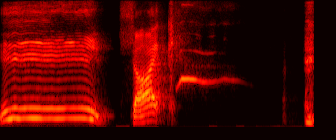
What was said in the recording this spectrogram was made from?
Aaron? Psych. do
